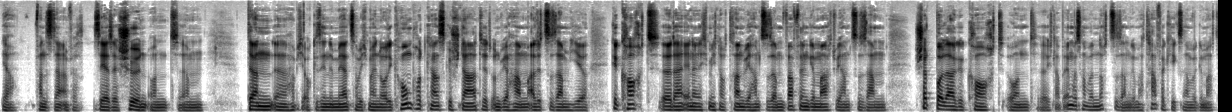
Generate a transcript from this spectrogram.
ja fand es da einfach sehr sehr schön und ähm, dann äh, habe ich auch gesehen, im März habe ich meinen Nordic Home Podcast gestartet und wir haben alle zusammen hier gekocht. Äh, da erinnere ich mich noch dran. Wir haben zusammen Waffeln gemacht, wir haben zusammen Schottboller gekocht und äh, ich glaube, irgendwas haben wir noch zusammen gemacht. Haferkeks haben wir gemacht.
